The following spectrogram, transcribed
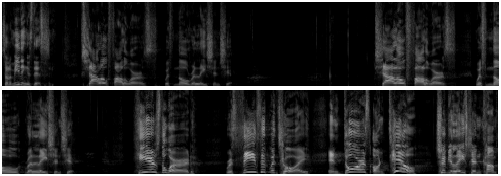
So the meaning is this shallow followers with no relationship. Shallow followers with no relationship. Hears the word, receives it with joy, endures until tribulation comes.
